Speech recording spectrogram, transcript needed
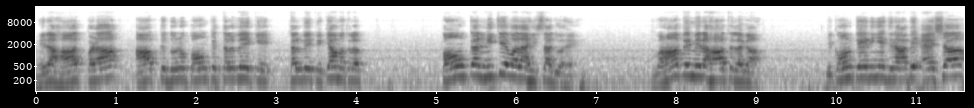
میرا ہاتھ پڑا آپ کے دونوں پاؤں کے تلوے کے، تلوے پہ کیا مطلب؟ پاؤں کا نیچے والا حصہ جو ہے، وہاں پہ میرا ہاتھ لگا۔ یہ کون کہہ رہی ہیں؟ جناب ایشا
